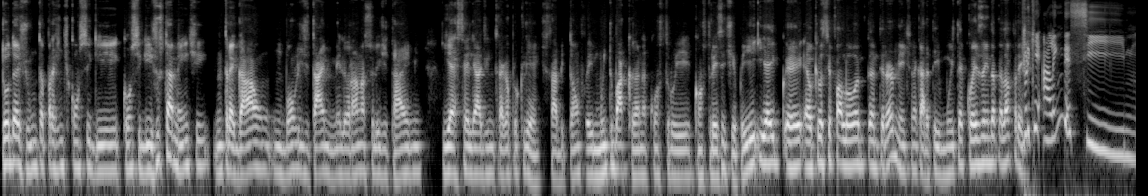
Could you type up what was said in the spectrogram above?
toda junta para a gente conseguir conseguir justamente entregar um, um, bom lead time, melhorar nosso lead time e SLA de entrega para o cliente, sabe? Então foi muito bacana construir, construir esse tipo. E, e aí é, é, o que você falou anteriormente, né, cara? Tem muita coisa ainda pela frente. Porque além desse,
